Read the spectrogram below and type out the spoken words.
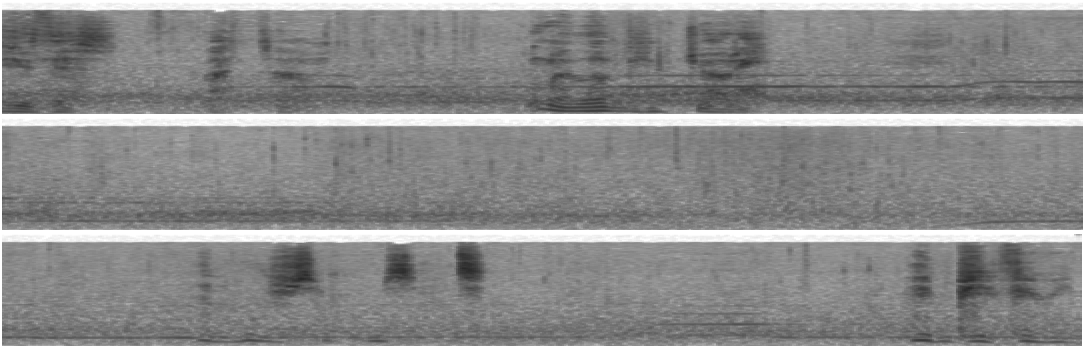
You this, but um, I love you, Jodie. In other circumstances, I'd be very.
